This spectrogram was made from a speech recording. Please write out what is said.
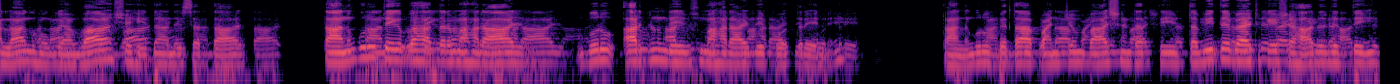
ਅਲੱਗ ਹੋ ਗਿਆ। ਵਾਹ ਸ਼ਹੀਦਾਂ ਦੇ ਸਰਤਾਜ। ਧੰਨ ਗੁਰੂ ਤੇਗ ਬਹਾਦਰ ਮਹਾਰਾਜ ਗੁਰੂ ਅਰਜਨ ਦੇਵ ਮਹਾਰਾਜ ਦੇ ਪੋਤਰੇ ਨੇ। ਧੰਨ ਗੁਰੂ ਪਿਤਾ ਪੰਚਮ ਪਾਤਸ਼ਾਹ ਦਤੀ ਤਵੀ ਤੇ ਬੈਠ ਕੇ ਸ਼ਹਾਦਤ ਦਿੱਤੀ।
